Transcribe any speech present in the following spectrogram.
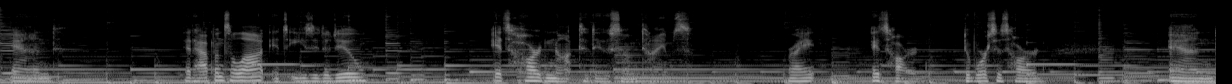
And it happens a lot, it's easy to do. It's hard not to do sometimes, right? It's hard. Divorce is hard. And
